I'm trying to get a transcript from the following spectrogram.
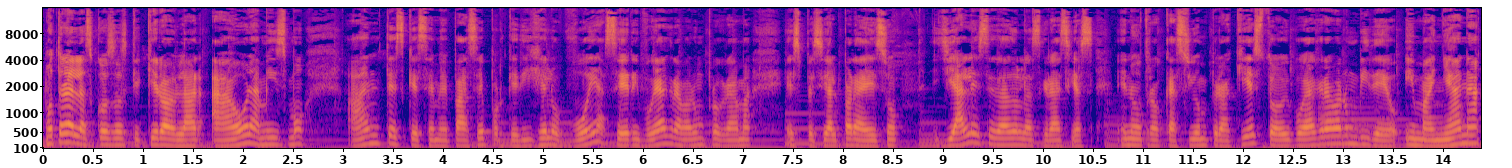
Otra de las cosas que quiero hablar ahora mismo antes que se me pase porque dije lo voy a hacer y voy a grabar un programa especial para eso. Ya les he dado las gracias en otra ocasión, pero aquí estoy, voy a grabar un video y mañana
